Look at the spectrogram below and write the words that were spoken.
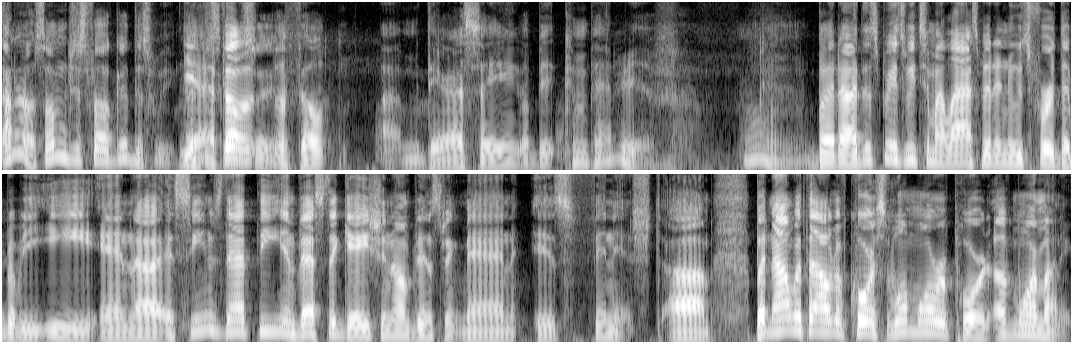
I don't know. Something just felt good this week. Yeah, it felt, it felt um, dare I say, a bit competitive. Hmm. But uh, this brings me to my last bit of news for WWE, and uh, it seems that the investigation on Vince McMahon is finished. Um, but not without, of course, one more report of more money.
